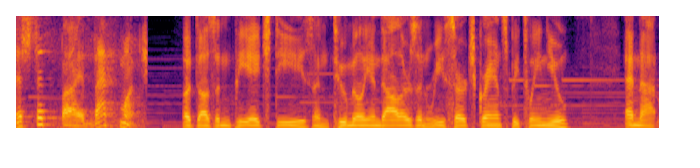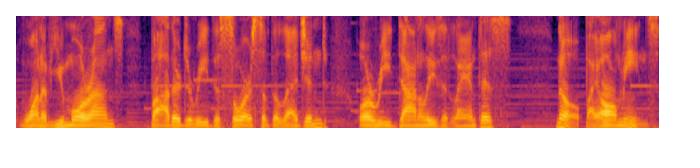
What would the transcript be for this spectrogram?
Missed it by that much. A dozen PhDs and $2 million in research grants between you, and not one of you morons bothered to read the source of the legend or read Donnelly's Atlantis? No, by all means,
